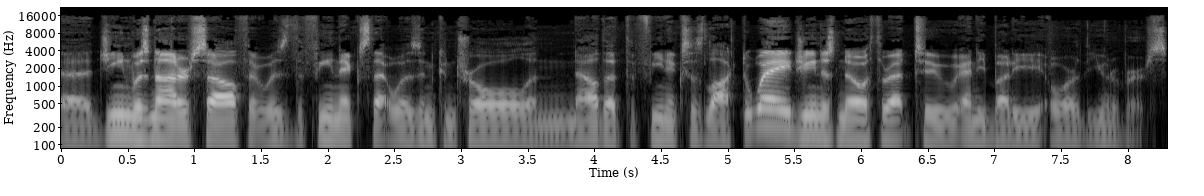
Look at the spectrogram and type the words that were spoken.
uh, Jean was not herself. It was the Phoenix that was in control. And now that the Phoenix is locked away, Jean is no threat to anybody or the universe.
